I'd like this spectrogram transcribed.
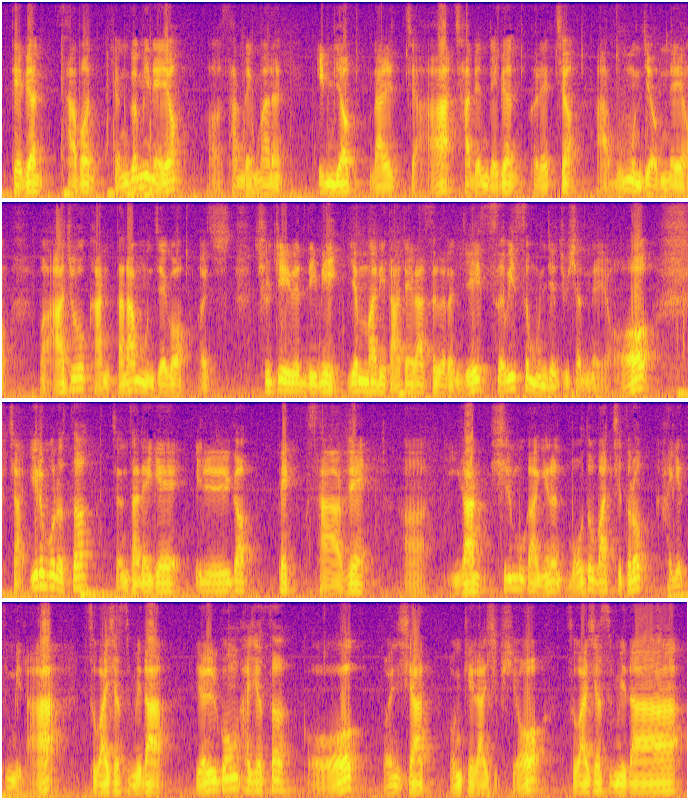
대변 4번 현금이네요. 어, 300만원 입력 날짜 차변 대변 그랬죠. 아무 문제 없네요. 뭐 아주 간단한 문제고 어, 수- 출제위원님이 연말이 다 돼가서 그런지 서비스 문제 주셨네요. 자 이름으로써 전산에게 1급 104회 어, 2강 실무 강의는 모두 마치도록 하겠습니다. 수고하셨습니다. 열공하셔서 꼭 원샷 원킬 하십시오. 수고하셨습니다.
